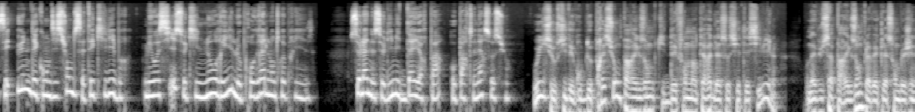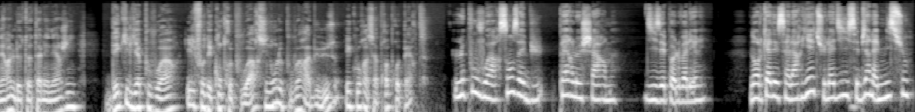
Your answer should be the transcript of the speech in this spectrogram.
C'est une des conditions de cet équilibre, mais aussi ce qui nourrit le progrès de l'entreprise. Cela ne se limite d'ailleurs pas aux partenaires sociaux. Oui, c'est aussi des groupes de pression, par exemple, qui défendent l'intérêt de la société civile. On a vu ça, par exemple, avec l'Assemblée générale de Total Energy. Dès qu'il y a pouvoir, il faut des contre-pouvoirs, sinon le pouvoir abuse et court à sa propre perte. Le pouvoir sans abus perd le charme, disait Paul Valéry. Dans le cas des salariés, tu l'as dit, c'est bien la mission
